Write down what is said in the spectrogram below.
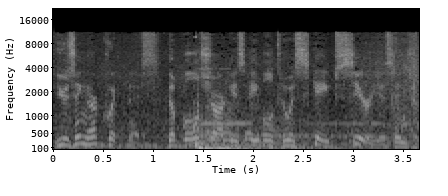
Using her quickness, the bull shark is able to escape serious injury.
